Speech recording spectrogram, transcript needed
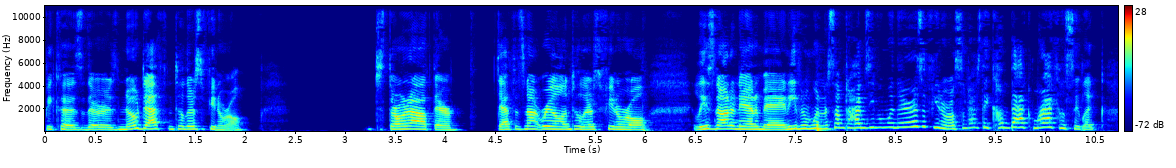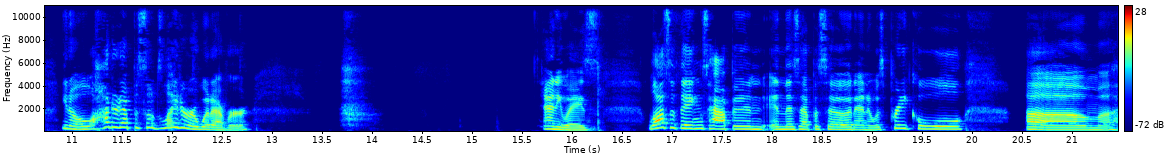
because there is no death until there's a funeral. Just throwing it out there. Death is not real until there's a funeral. At least not in anime. And even when sometimes even when there is a funeral, sometimes they come back miraculously, like, you know, 100 episodes later or whatever. Anyways, lots of things happened in this episode and it was pretty cool. Um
